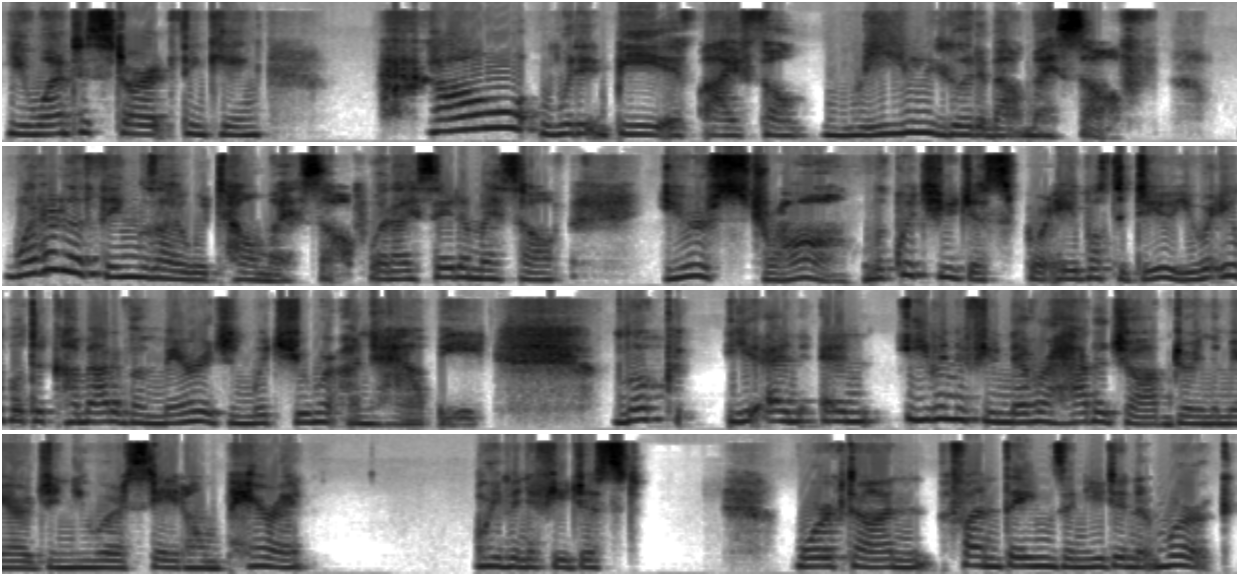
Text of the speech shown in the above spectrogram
you want to start thinking, how would it be if I felt really good about myself? What are the things I would tell myself? Would I say to myself, you're strong. Look what you just were able to do. You were able to come out of a marriage in which you were unhappy. Look, and, and even if you never had a job during the marriage and you were a stay at home parent, or even if you just worked on fun things and you didn't work,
